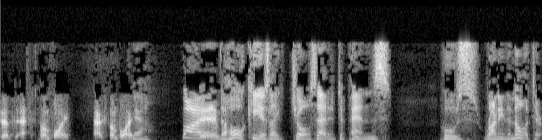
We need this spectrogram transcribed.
That's excellent point. Excellent point. Yeah. Well, I- And- the whole key is like Joel said. It depends who's running the military.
